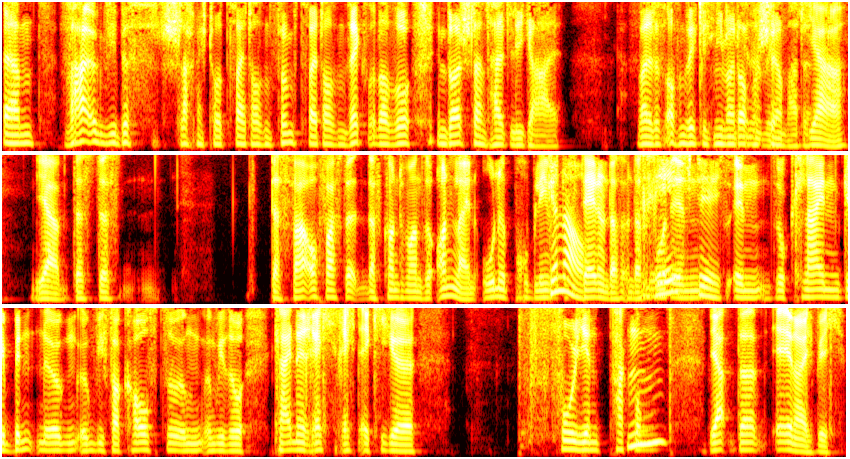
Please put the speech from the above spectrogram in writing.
ähm, war irgendwie bis, schlag mich tot, 2005, 2006 oder so in Deutschland halt legal. Weil das offensichtlich niemand auf dem Schirm hatte. Ja, ja, das, das, das war auch was, das, konnte man so online ohne Probleme Genau. bestellen und das, und das wurde in, Richtig. in so kleinen Gebinden irg- irgendwie verkauft, so irg- irgendwie so kleine recht, rechteckige Folienpackungen. Mhm. Ja, da erinnere ich mich,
